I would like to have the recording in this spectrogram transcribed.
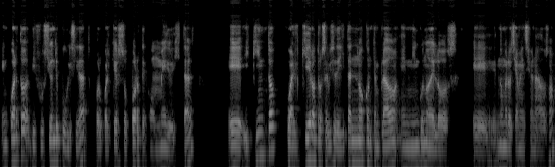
En cuarto, difusión de publicidad por cualquier soporte o medio digital. y quinto, cualquier otro servicio digital no contemplado en ninguno de los eh, números ya mencionados, ¿no?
